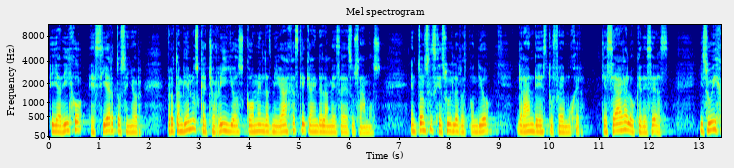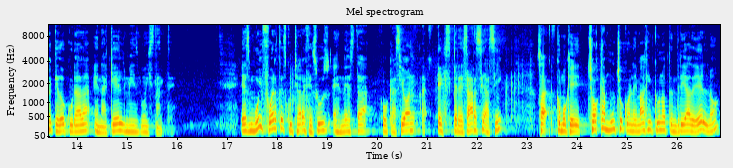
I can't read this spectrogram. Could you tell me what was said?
Ella dijo, es cierto, Señor, pero también los cachorrillos comen las migajas que caen de la mesa de sus amos. Entonces Jesús le respondió, grande es tu fe, mujer, que se haga lo que deseas y su hija quedó curada en aquel mismo instante. Es muy fuerte escuchar a Jesús en esta ocasión expresarse así. O sea, como que choca mucho con la imagen que uno tendría de él, ¿no?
